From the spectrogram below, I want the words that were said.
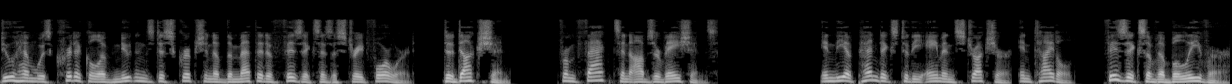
Duhem was critical of Newton's description of the method of physics as a straightforward deduction from facts and observations. In the appendix to the Aim and Structure, entitled, Physics of a Believer,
